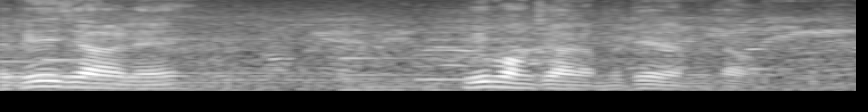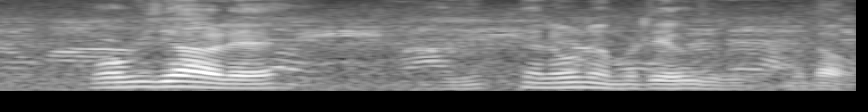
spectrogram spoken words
က်ဖိတ်ကြရလဲတွေးပေါင်ကြတာမတည့်တယ်မတော့ ပေါ်ပြီးကြရလဲနှလုံးနဲ့မတည့်ဘူးဆိုတော့မတော့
